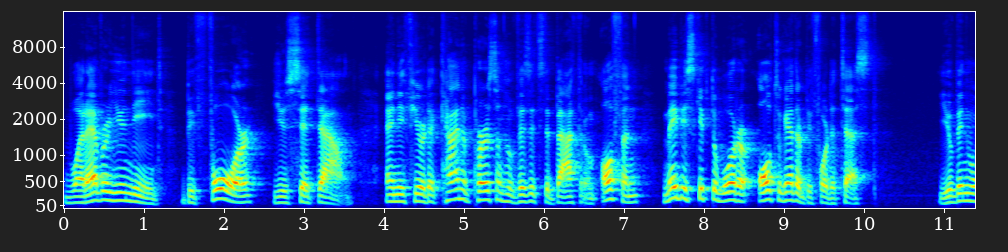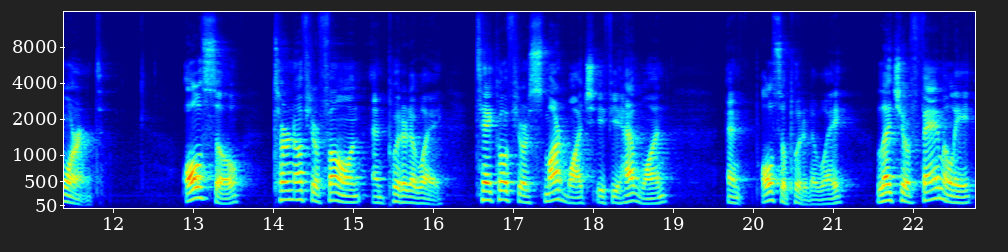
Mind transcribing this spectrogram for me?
whatever you need before you sit down. And if you're the kind of person who visits the bathroom often, maybe skip the water altogether before the test. You've been warned. Also, Turn off your phone and put it away. Take off your smartwatch if you have one and also put it away. Let your family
